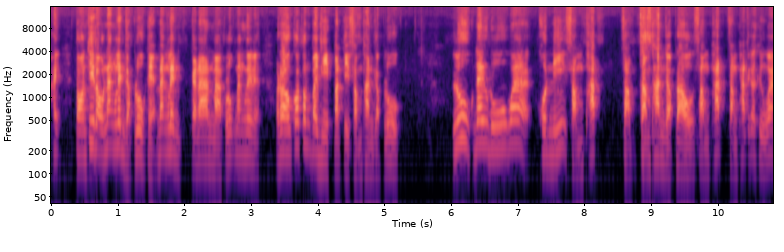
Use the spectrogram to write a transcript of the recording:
ให้ตอนที่เรานั่งเล่นกับลูกเนี่ยนั่งเล่นกระดานหมากลูกนั่งเล่นเนี่ยเราก็ต้องไปมีปฏิสัมพันธ์กับลูก ลูกได้รู้ว่าคนนี้สัมพัทธ์สัมพันธ์กับเราสัมพัทธ์สัมพัทธ์ก็คือว่า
